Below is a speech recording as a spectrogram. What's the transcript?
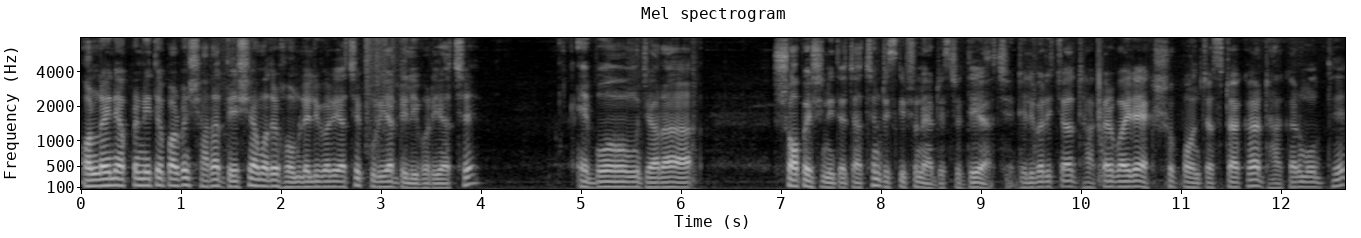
অনলাইনে আপনি নিতে পারবেন। সারা দেশে আমাদের হোম ডেলিভারি আছে কুরিয়ার ডেলিভারি আছে। এবং যারা শপ এসে নিতে চাচ্ছেন ডিসক্রিপশন অ্যাড্রেসটা দেওয়া আছে। ডেলিভারি চার্জ ঢাকার বাইরে একশো পঞ্চাশ টাকা, ঢাকার মধ্যে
